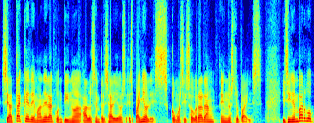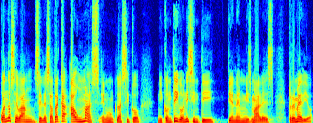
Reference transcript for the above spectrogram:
se ataque de manera continua a los empresarios españoles, como si sobraran en nuestro país. Y sin embargo, cuando se van, se les ataca aún más en un clásico Ni contigo ni sin ti, tienen mis males remedio.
